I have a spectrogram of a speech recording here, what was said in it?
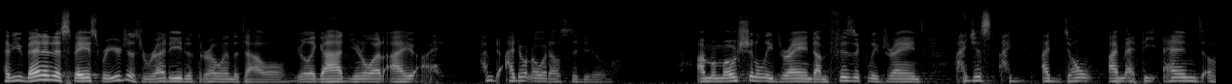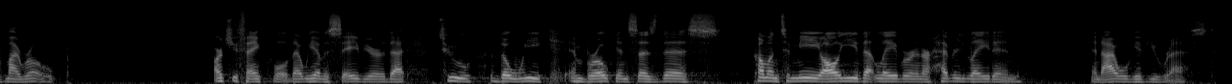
Have you been in a space where you're just ready to throw in the towel? You're like, God, you know what? I, I, I'm, I don't know what else to do. I'm emotionally drained. I'm physically drained. I just, I, I don't, I'm at the end of my rope. Aren't you thankful that we have a Savior that to the weak and broken says this Come unto me, all ye that labor and are heavy laden, and I will give you rest.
